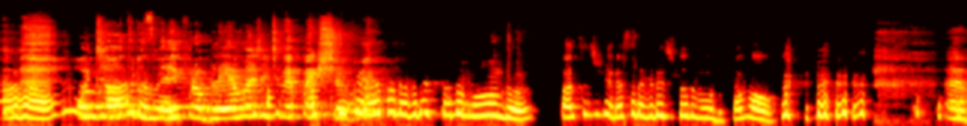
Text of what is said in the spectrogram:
Uhum, Onde outros veem problema, a gente vê paixão. Faz diferença na vida de todo mundo. Faz diferença na vida de todo mundo, tá bom. É,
